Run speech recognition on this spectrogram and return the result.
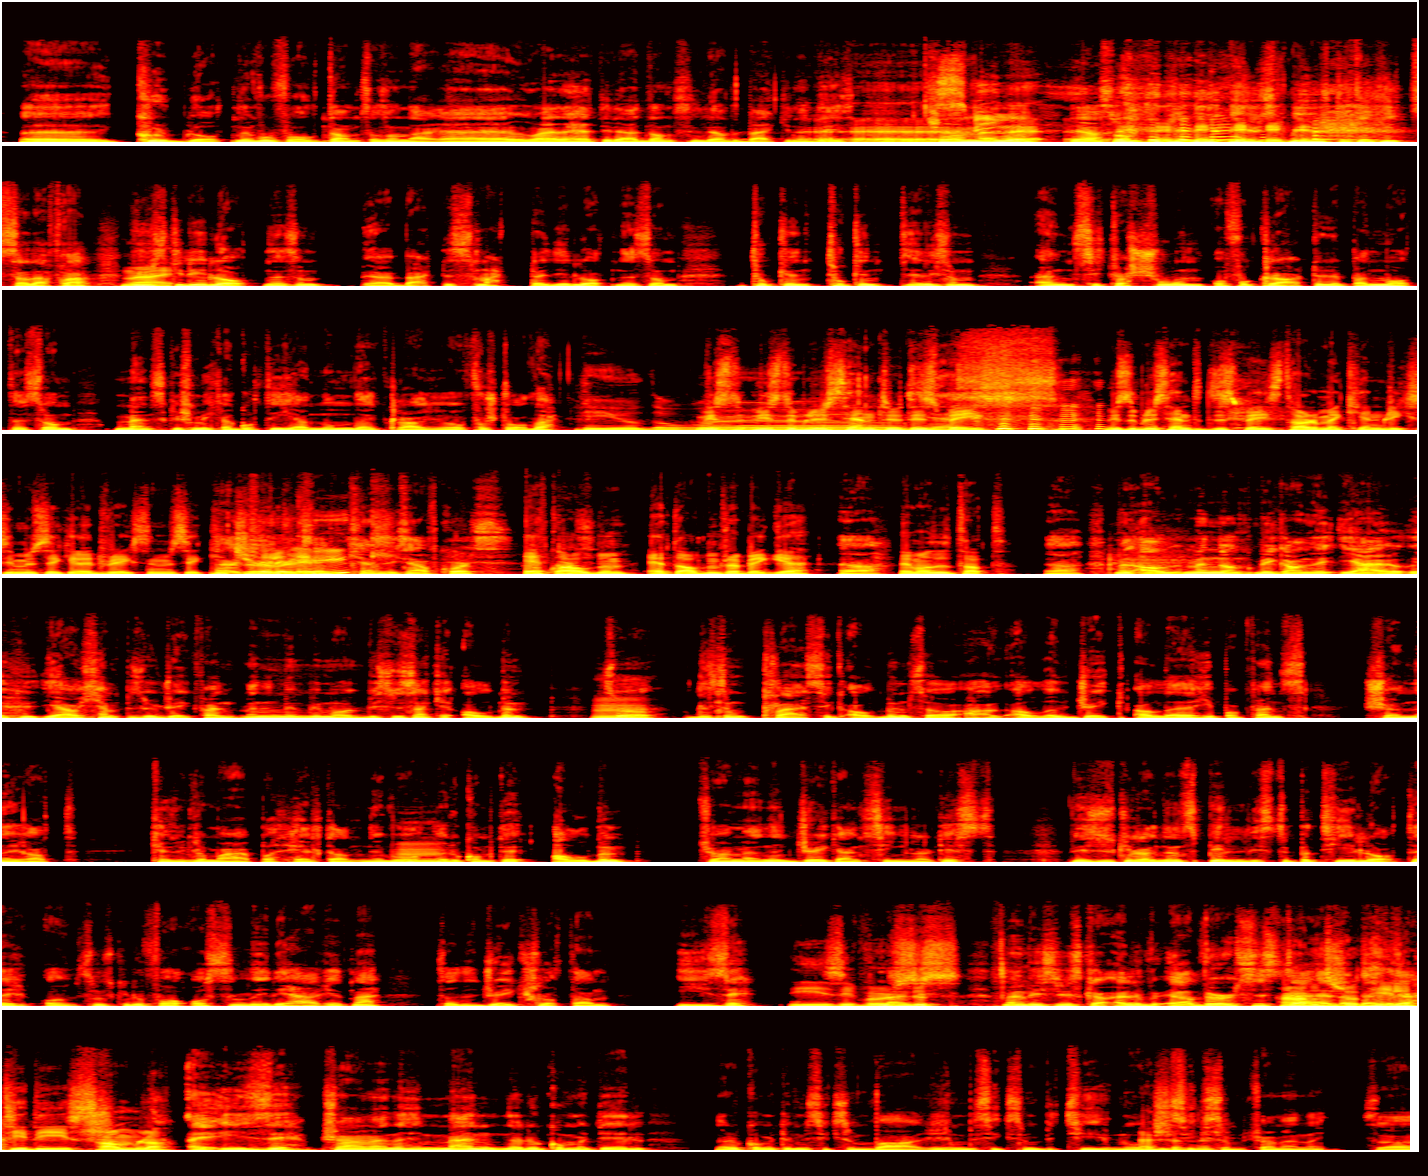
uh, klubblåtene hvor folk dansa sånn der uh, Hva heter det dansene de hadde back in the days? Skjønner jeg mener? Ja, sånn. Vi, husker, vi husker ikke hitsa derfra. Vi husker de låtene som bærte smerte, de låtene som tok en, tok en, liksom, en situasjon og forklarte det på en måte som mennesker som ikke har gått igjennom det, klarer å forstå det. Hvis, hvis du blir sendt ut i Yes. space Hvis du blir sendt ut i space, tar du med Kendrick sin musikk eller Drake sin musikk? Kendrick, of course. Of Ett course. album, et album fra begge. Ja. Hvem hadde du tatt? Ja. Men, al- men nå, vi kan, jeg, er jo, jeg er jo kjempestor Drake-fan, men vi må, hvis vi snakker album, så liksom classic album, så er alle, Drake- alle hiphop-fans skjønner at Kendrick Lamar er på et helt annet nivå når det kommer til album. Tror jeg mener, Drake er en singelartist. Hvis du skulle lagd en spilleliste på ti låter og, som skulle få oss lady her inne, så hadde Drake slått han easy. Easy Men, versus. men hvis vi skal Eller ja, versus, det Han er hadde enda slått hele bedre. TDI samla. Eh, Easy, skjønner jeg mener. Men når det kommer til når det kommer til musikk som varer, musikk som betyr noe musikk som, tror jeg mener. Så,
